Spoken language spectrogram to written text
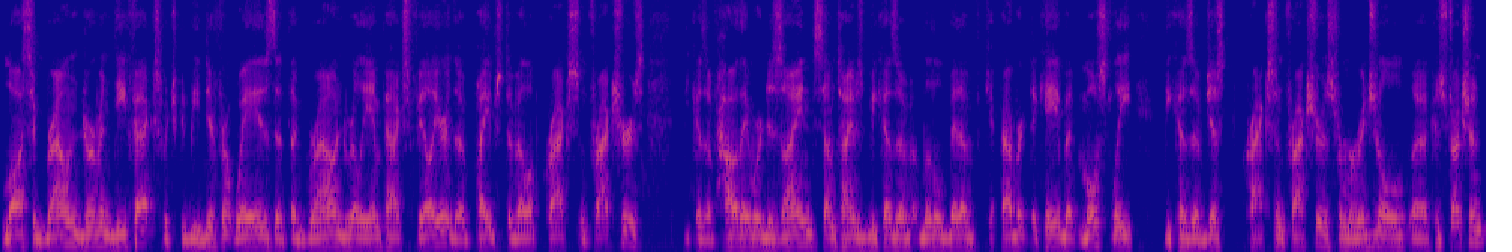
loss of ground driven defects, which could be different ways that the ground really impacts failure. The pipes develop cracks and fractures because of how they were designed, sometimes because of a little bit of fabric decay, but mostly because of just cracks and fractures from original uh, construction.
